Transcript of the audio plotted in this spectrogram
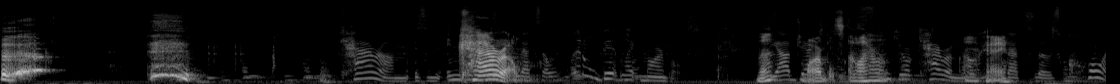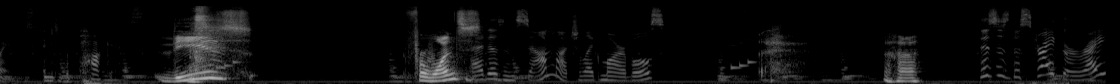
an Indian Carrom. that's a little bit like marbles. Huh? The object Marbles. Oh, I don't. sink your carom Okay. that's those coins into the pockets. These, for once, That doesn't sound much like marbles. uh huh. This is the striker, right?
